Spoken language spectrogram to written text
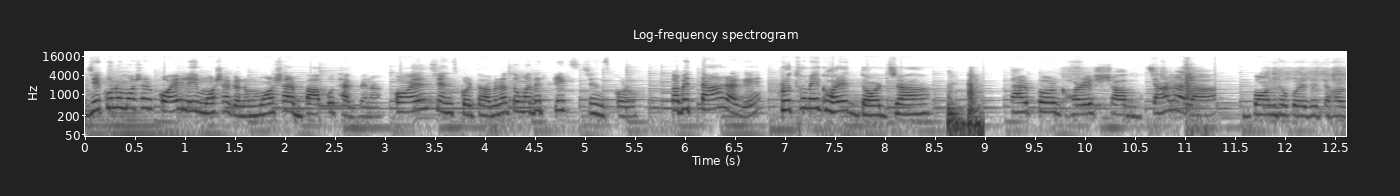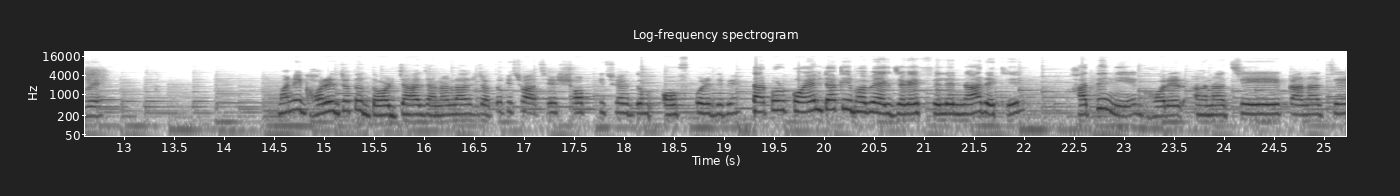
যে কোনো মশার কয়েল এই মশা কেন? মশার বাপও থাকবে না। কয়েল চেঞ্জ করতে হবে না, তোমাদের ট্রিক্স চেঞ্জ করো। তবে তার আগে প্রথমে ঘরের দরজা তারপর ঘরের সব জানালা বন্ধ করে দিতে হবে। মানে ঘরের যত দরজা, জানালা, যত কিছু আছে সব কিছু একদম অফ করে দিবে। তারপর কয়েলটাকে এভাবে এক জায়গায় ফেলে না রেখে হাতে নিয়ে ঘরের আনাচে, কানাচে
